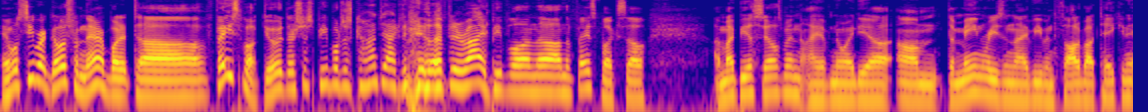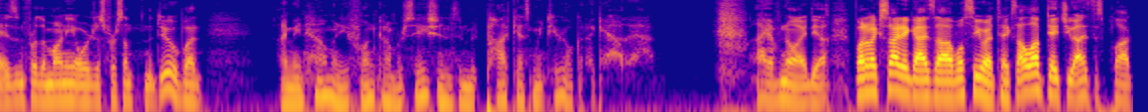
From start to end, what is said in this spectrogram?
and we'll see where it goes from there. But it, uh, Facebook, dude, there's just people just contacting me left and right. People on the on the Facebook. So I might be a salesman. I have no idea. Um, the main reason I've even thought about taking it isn't for the money or just for something to do, but I mean, how many fun conversations and podcast material could I get out of that? I have no idea. But I'm excited, guys. Uh, we'll see what it takes. I'll update you as this plot.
